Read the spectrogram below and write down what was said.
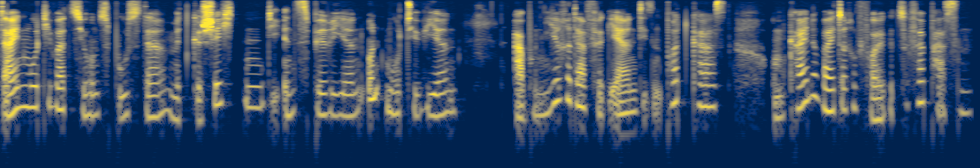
dein Motivationsbooster mit Geschichten, die inspirieren und motivieren. Abonniere dafür gern diesen Podcast, um keine weitere Folge zu verpassen.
